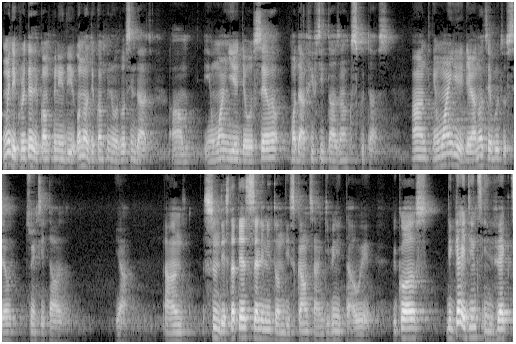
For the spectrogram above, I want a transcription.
when they created the company, the owner of the company was boasting that um in one year they will sell more than fifty thousand scooters, and in one year they are not able to sell twenty thousand. Yeah. And soon they started selling it on discounts and giving it away because the guy didn't invent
